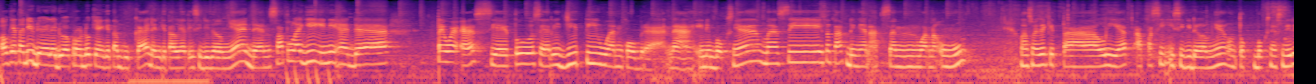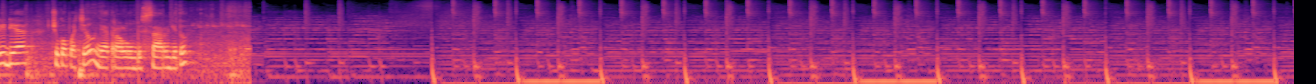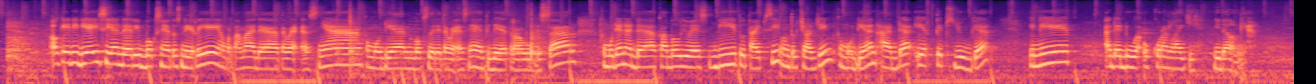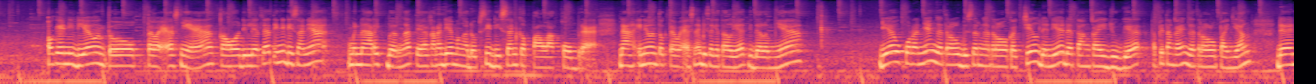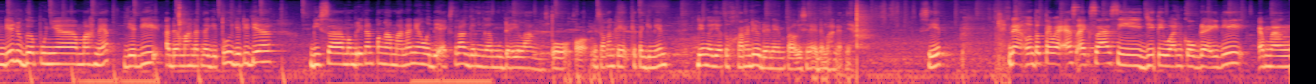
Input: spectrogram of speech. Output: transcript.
Oke, tadi udah ada dua produk yang kita buka dan kita lihat isi di dalamnya. Dan satu lagi ini ada TWS yaitu seri GT1 Cobra. Nah, ini boxnya masih tetap dengan aksen warna ungu. Langsung aja kita lihat apa sih isi di dalamnya. Untuk boxnya sendiri dia cukup kecil, nggak terlalu besar gitu. Oke, ini dia isian dari boxnya itu sendiri. Yang pertama ada TWS-nya, kemudian box dari TWS-nya yang tidak terlalu besar. Kemudian ada kabel USB to Type-C untuk charging. Kemudian ada ear tips juga. Ini ada dua ukuran lagi di dalamnya. Oke, ini dia untuk TWS-nya. Kalau dilihat-lihat ini desainnya menarik banget ya karena dia mengadopsi desain kepala kobra. Nah, ini untuk TWS-nya bisa kita lihat di dalamnya dia ukurannya nggak terlalu besar, nggak terlalu kecil, dan dia ada tangkai juga, tapi tangkainya nggak terlalu panjang. Dan dia juga punya magnet, jadi ada magnetnya gitu, jadi dia bisa memberikan pengamanan yang lebih ekstra agar nggak mudah hilang. Tuh, kalau misalkan kayak kita giniin, dia nggak jatuh karena dia udah nempel di sini ada magnetnya. Sip. Nah, untuk TWS Exa si GT1 Cobra ini emang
